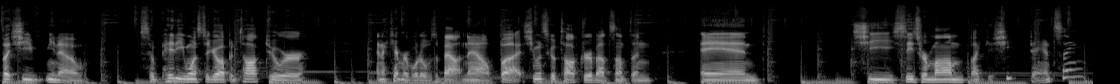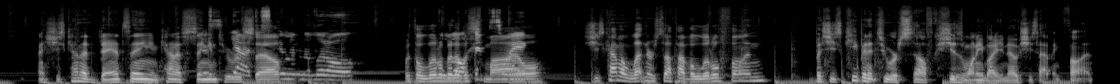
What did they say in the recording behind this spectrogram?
But she, you know, so Pity wants to go up and talk to her. And I can't remember what it was about now, but she wants to go talk to her about something. And she sees her mom, like, is she dancing? And she's kind of dancing and kind of singing just, to yeah, herself. Just doing the little with a little bit of a smile. Swing. She's kind of letting herself have a little fun, but she's keeping it to herself because she doesn't want anybody to know she's having fun.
